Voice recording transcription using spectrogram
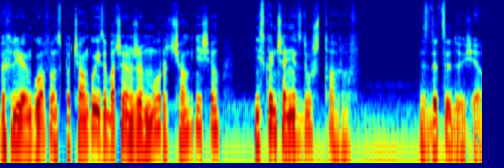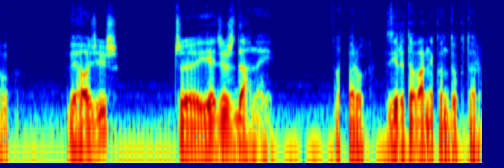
Wychyliłem głowę z pociągu i zobaczyłem, że mur ciągnie się nieskończenie wzdłuż torów. Zdecyduj się. Wychodzisz, czy jedziesz dalej? Odparł zirytowany konduktor.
